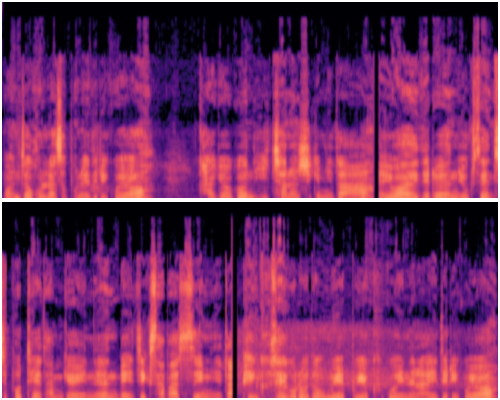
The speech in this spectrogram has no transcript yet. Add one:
먼저 골라서 보내드리고요. 가격은 2,000원씩입니다. 이 아이들은 6cm 포트에 담겨 있는 매직 사바스입니다. 핑크색으로 너무 예쁘게 크고 있는 아이들이고요.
